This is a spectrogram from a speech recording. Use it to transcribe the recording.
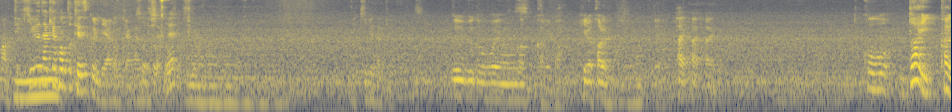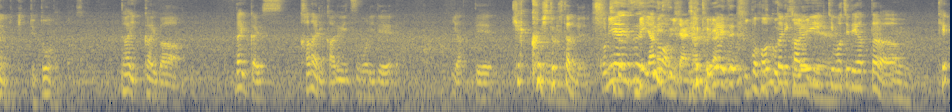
まあできるだけ本当手作りでやろうみたいな感じでしたよねできるだけで武道園音楽会が開かれることになって。はいはいはい。こう第1回の時ってどうだったんですか？第1回が第1回です。かなり軽いつもりでやって結構人来たんだよね、とりあえずやろうみたいなととりあえずもう本当に軽い気持ちちでやったら、結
